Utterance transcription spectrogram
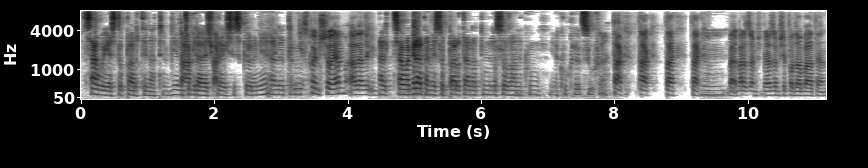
cały jest oparty na tym. Nie wiem, tak, czy grałeś tak. w Crisis Core, nie? Ale tam... Nie skończyłem, ale... Ale cała gra tam jest oparta na tym losowanku, jak u klocucha. Tak, tak, tak, tak. Mm. Bardzo, bardzo mi się podoba ten...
